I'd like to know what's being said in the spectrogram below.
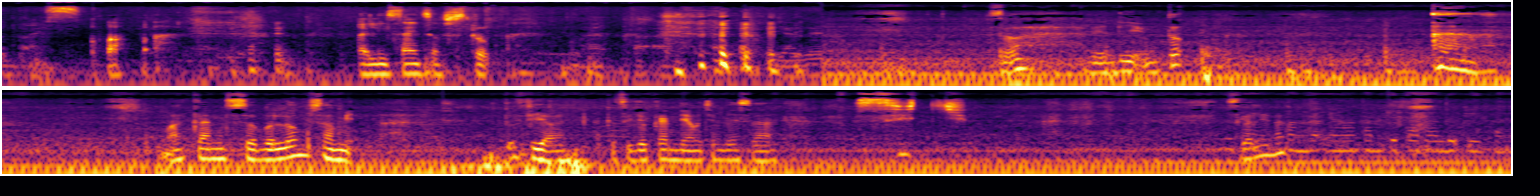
kebas. apa-apa. Early signs of stroke. Jangan. So, ready untuk makan sebelum summit. Itu Fion, kesejukan dia macam biasa. Sejuk. Sekali nak. Tangga yang akan kita lalui kan.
